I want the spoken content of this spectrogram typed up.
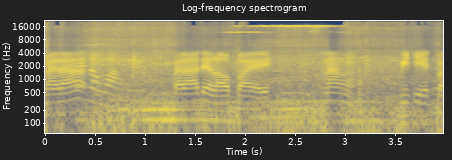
ไปแล้วไม่ระวังเลยไปแล้วเดี๋ยวเราไปนั่ง BTS ไป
